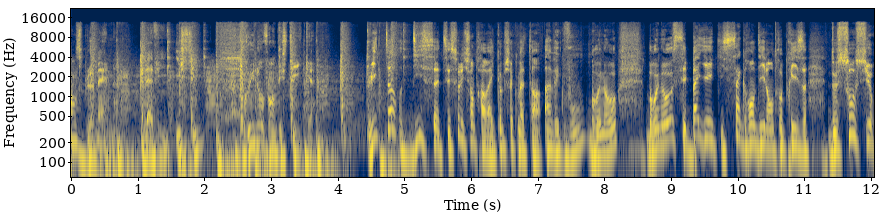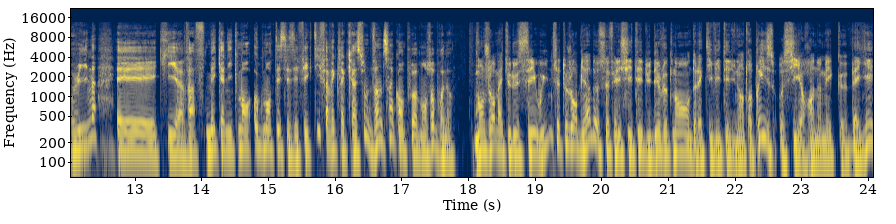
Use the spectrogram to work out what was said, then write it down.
France Bleu Maine. La vie ici, Bruno Vandestick. 8h17, c'est Solutions Travail, comme chaque matin, avec vous, Bruno. Bruno, c'est Bayer qui s'agrandit l'entreprise de Sceaux-sur-Huine et qui va mécaniquement augmenter ses effectifs avec la création de 25 emplois. Bonjour Bruno. Bonjour Mathieu Doucet. Oui, c'est toujours bien de se féliciter du développement de l'activité d'une entreprise aussi renommée que Bayer.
